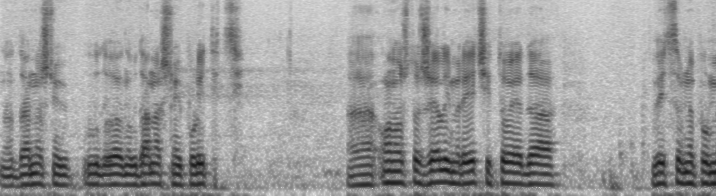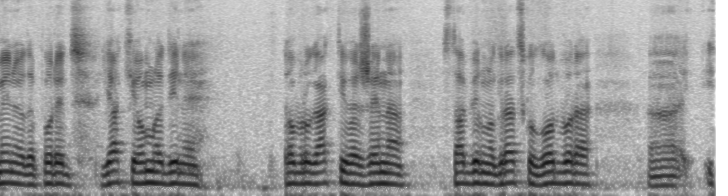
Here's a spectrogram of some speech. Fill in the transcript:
na današnjoj, u današnjoj politici. Ono što želim reći to je da već sam napomenuo da pored jake omladine, dobrog aktiva žena, stabilnog gradskog odbora i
